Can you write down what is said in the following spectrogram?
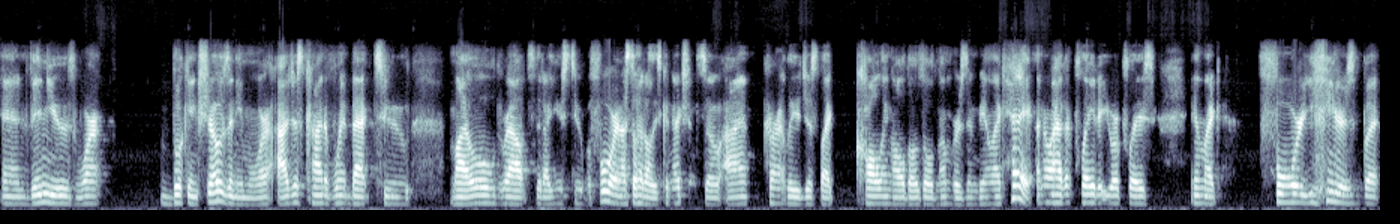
and venues weren't booking shows anymore. I just kind of went back to my old routes that I used to before, and I still had all these connections. So I'm currently just like calling all those old numbers and being like, hey, I know I haven't played at your place in like four years, but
